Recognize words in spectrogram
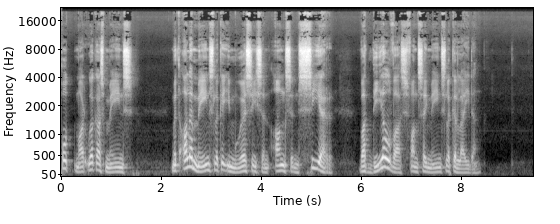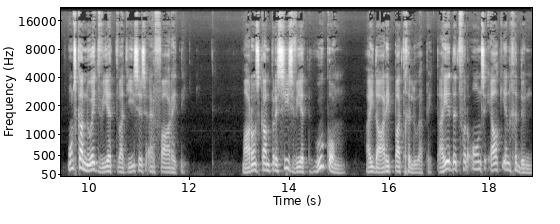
God, maar ook as mens met alle menslike emosies en angs en seer wat deel was van sy menslike lyding. Ons kan nooit weet wat Jesus ervaar het nie. Maar ons kan presies weet hoekom hy daardie pad geloop het. Hy het dit vir ons elkeen gedoen.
